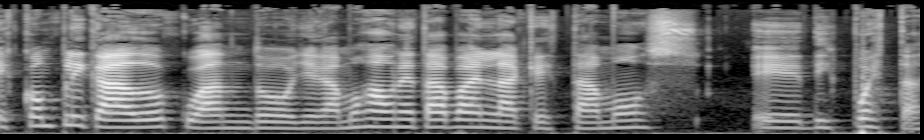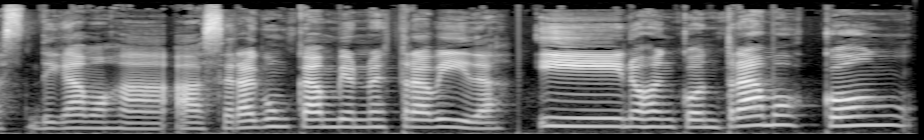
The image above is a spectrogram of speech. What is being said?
es complicado cuando llegamos a una etapa en la que estamos eh, dispuestas, digamos, a, hacer algún cambio en nuestra vida y nos encontramos con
